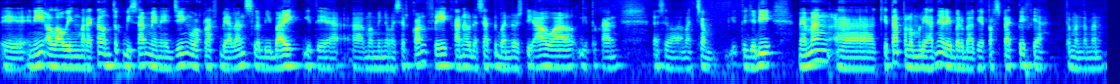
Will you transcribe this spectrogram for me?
eh, ini allowing mereka untuk bisa managing work life balance lebih baik gitu ya uh, meminimalisir konflik karena udah set boundaries di awal gitu kan dan segala macam gitu. Jadi memang uh, kita perlu melihatnya dari berbagai perspektif ya teman-teman.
